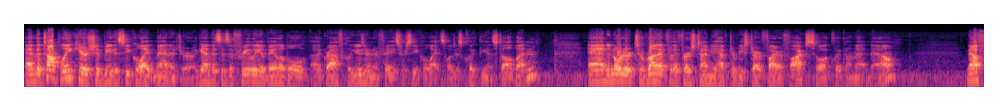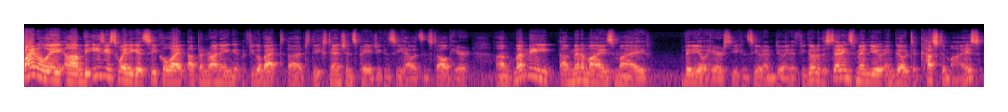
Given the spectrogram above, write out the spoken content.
And the top link here should be the SQLite Manager. Again, this is a freely available uh, graphical user interface for SQLite, so I'll just click the install button. And in order to run it for the first time, you have to restart Firefox, so I'll click on that now. Now finally, um, the easiest way to get SQLite up and running, if you go back uh, to the extensions page, you can see how it's installed here. Um, let me uh, minimize my video here so you can see what I'm doing. If you go to the settings menu and go to customize,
